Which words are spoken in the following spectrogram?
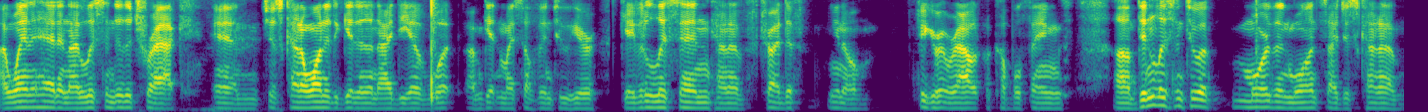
I went ahead and I listened to the track and just kind of wanted to get an idea of what I'm getting myself into here. Gave it a listen, kind of tried to, you know, figure it out a couple things. Um, didn't listen to it more than once. I just kind of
